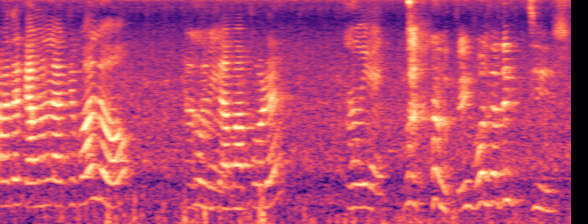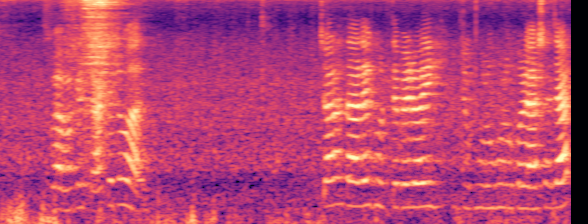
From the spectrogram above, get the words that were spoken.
আমাদের কেমন লাগছে বলো? নতুন জামা পরে? তুই বলে দিচ্ছিস। বাবাকে চাকে তো বল চলো তাহলে ঘুরতে বেরোই একটু ঘুরু ঘুরু করে আসা যাক।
